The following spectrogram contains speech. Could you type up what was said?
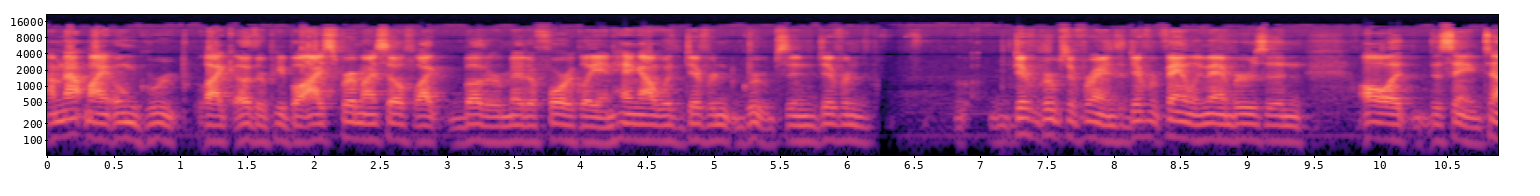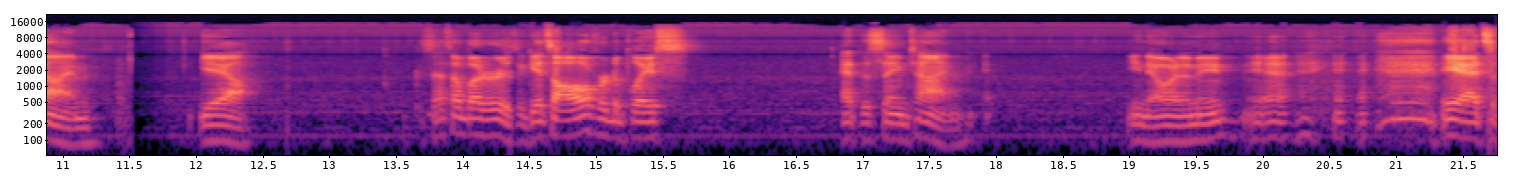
I'm not my own group like other people. I spread myself like butter metaphorically and hang out with different groups and different different groups of friends and different family members and all at the same time. Yeah. Cuz that's how butter is. It gets all over the place at the same time. You know what I mean? Yeah. yeah, it's a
